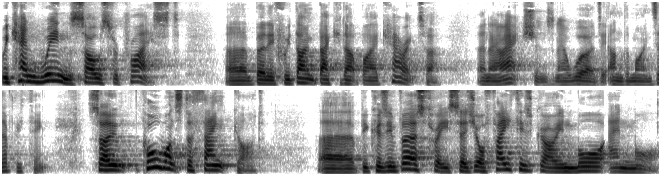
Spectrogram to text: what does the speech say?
we can win souls for Christ, uh, but if we don't back it up by our character and our actions and our words, it undermines everything. So Paul wants to thank God uh, because in verse 3 he says, Your faith is growing more and more.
